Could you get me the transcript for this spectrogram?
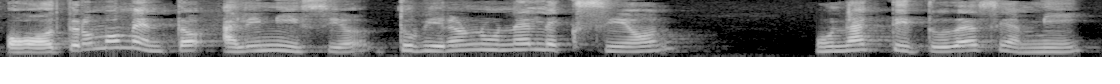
otro momento, al inicio, tuvieron una elección, una actitud hacia mí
